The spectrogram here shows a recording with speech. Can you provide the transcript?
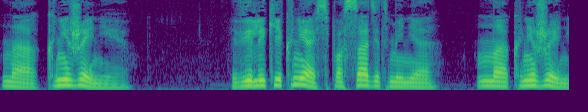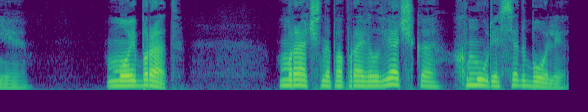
на княжение. Великий князь посадит меня на княжение. Мой брат — Мрачно поправил Вячка, хмурясь от боли.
